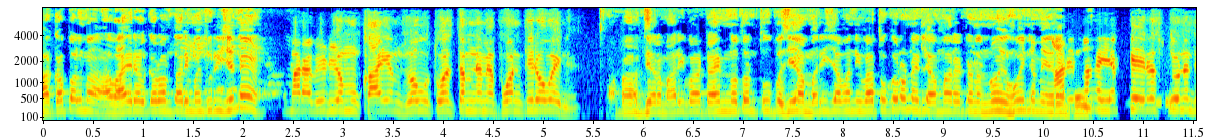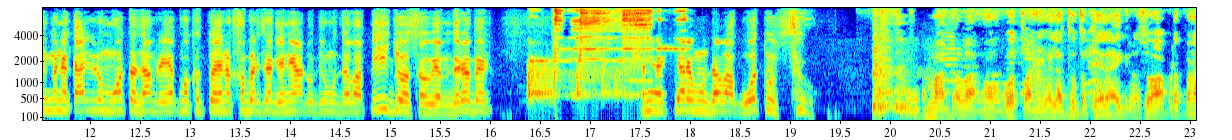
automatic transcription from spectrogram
આ કપલમાં આ વાયરલ કરવાની તારી મંજૂરી છે ને? મારા વીડિયો હું કાયમ જોઉં તો જ તમને મેં ફોન કર્યો હોય ને. અત્યારે મારી પાસે ટાઈમ નતો ને તું પછી આ મરી જવાની વાતો કરો ને એટલે અમારે અટાણે નોય હોય ને પાસે એકેય રસ્તો નથી મને કાલનું મોત જ સાંભળે. એક વખત તો એને ખબર છે કે એની આટુથી હું દવા પી ગયો સૌ એમ બરોબર? અને અત્યારે હું દવા ગોતું જ છું. એમાં દવા નો ગોતવાની વેલા તું તો ખેલા આવી છો. આપણે પણ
